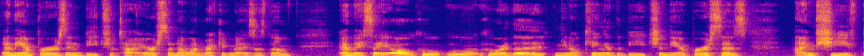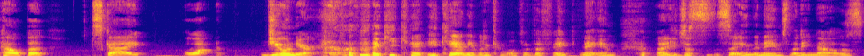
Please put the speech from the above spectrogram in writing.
and the Emperor's in beach attire, so no one recognizes them. And they say, "Oh, who who who are the you know king of the beach?" And the Emperor says, "I'm Sheev Palpa Sky what Junior." like he can't he can't even come up with a fake name. Uh, he's just saying the names that he knows,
